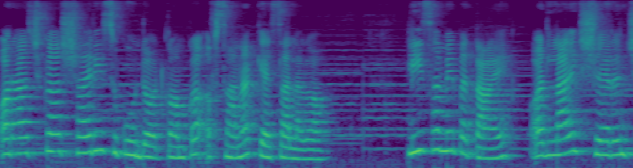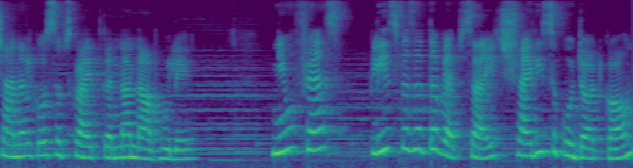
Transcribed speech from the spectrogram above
और आज का शायरी सुकून डॉट कॉम का अफसाना कैसा लगा। प्लीज़ हमें बताएँ और लाइक, शेयर एंड चैनल को सब्सक्राइब करना ना भूलें। New friends website Shayari Sukoon dot com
